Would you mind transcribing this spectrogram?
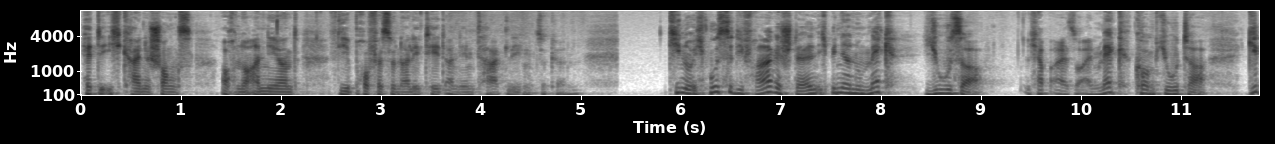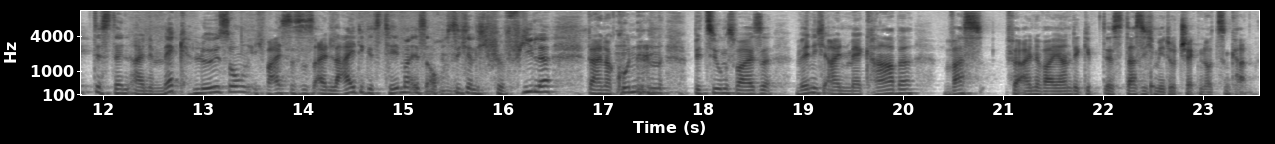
hätte ich keine Chance, auch nur annähernd die Professionalität an den Tag legen zu können. Tino, ich musste die Frage stellen, ich bin ja nur Mac-User. Ich habe also einen Mac-Computer. Gibt es denn eine Mac-Lösung? Ich weiß, dass es ein leidiges Thema ist, auch sicherlich für viele deiner Kunden, beziehungsweise wenn ich einen Mac habe, was für eine Variante gibt es, dass ich Medocheck nutzen kann?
